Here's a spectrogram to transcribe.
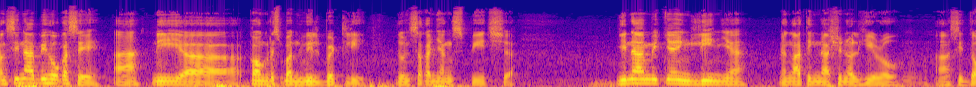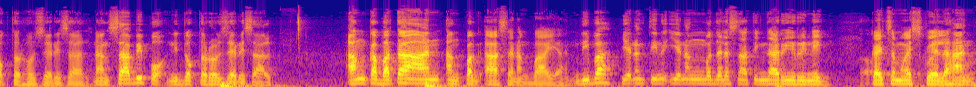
Ang sinabi ho kasi ah, ni ah, Congressman Wilbert Lee doon sa kanyang speech, ginamit niya yung linya ng ating national hero, ah, si Dr. Jose Rizal. Nang sabi po ni Dr. Jose Rizal, ang kabataan ang pag-asa ng bayan. Di ba? Yan ang, yan ang madalas nating naririnig kahit sa mga eskwelahan.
